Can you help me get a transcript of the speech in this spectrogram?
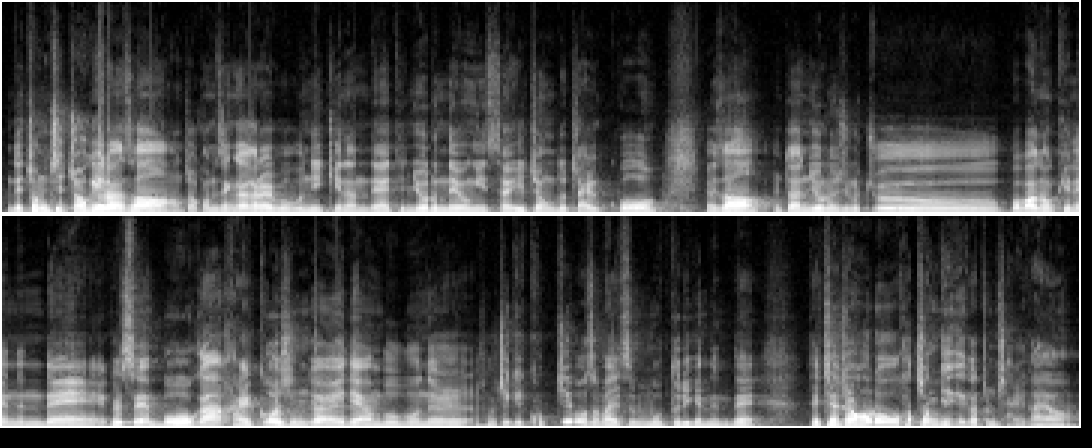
근데 정치 쪽이라서 조금 생각을 할 부분이 있긴 한데 하여튼 요런 내용이 있어요. 일정도 짧고. 그래서 일단 요런 식으로 쭉 뽑아놓긴 했는데 글쎄 뭐가 갈 것인가에 대한 부분을 솔직히 콕 집어서 말씀을 못 드리겠는데 대체적으로 화천기계가 좀 잘 가요.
